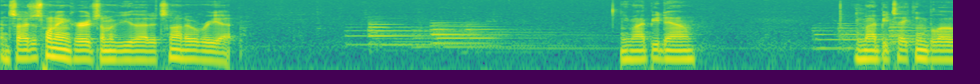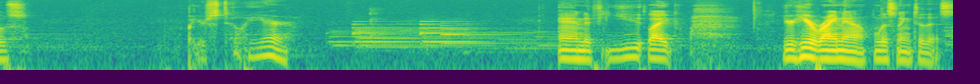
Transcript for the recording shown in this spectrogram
And so I just want to encourage some of you that it's not over yet. You might be down. You might be taking blows. But you're still here. And if you, like, you're here right now listening to this,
